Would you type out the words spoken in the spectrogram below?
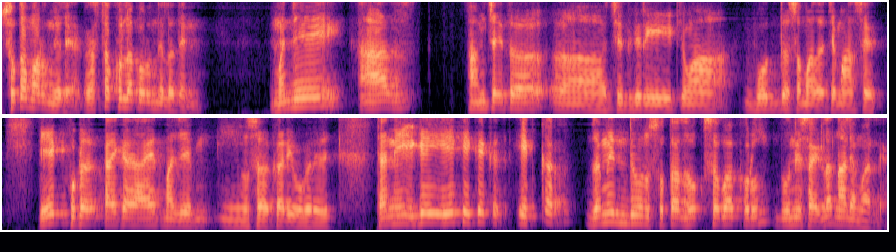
स्वतः मारून दिल्या रस्ता खुला करून दिला त्यांनी. म्हणजे आज आमच्या इथं चितगिरी किंवा बौद्ध समाजाचे माणसं आहेत. एक फुटं काय काय आहेत माझे सहकारी वगैरे त्यांनी एक एक एक एकर जमीन देऊन स्वतः लोकसभा करून दोन्ही साईडला नाल्या मारल्या.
